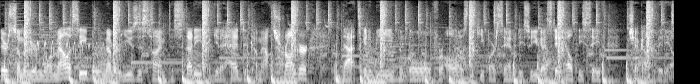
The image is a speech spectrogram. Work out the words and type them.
There's some of your normalcy, but remember, use this time to study, to get ahead, to come out stronger. And that's gonna be the goal for all of us to keep our sanity. So you guys stay healthy, safe, check out the video.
